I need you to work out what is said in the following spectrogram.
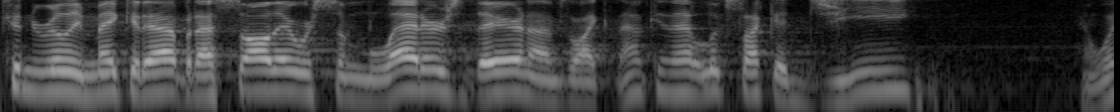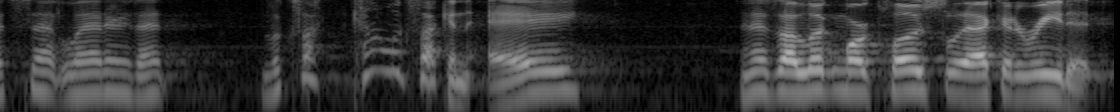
couldn't really make it out, but I saw there were some letters there and I was like, okay, that looks like a G. And what's that letter? That looks like kind of looks like an A. And as I looked more closely, I could read it.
